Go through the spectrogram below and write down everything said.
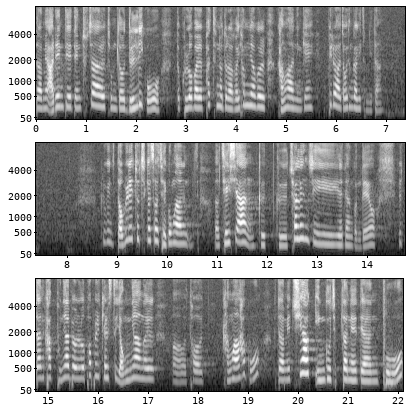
그다음에 R&D에 대한 투자를 좀 더 늘리고 또 글로벌 파트너들하고 협력을 강화하는 게 필요하다고 생각이 듭니다. 그리고 이제 WHO 측에서 제공한 어, 제시한 그, 그 챌린지에 대한 건데요. 일단 각 분야별로 public health 역량을 어, 더 강화하고 그다음에 취약 인구 집단에 대한 보호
